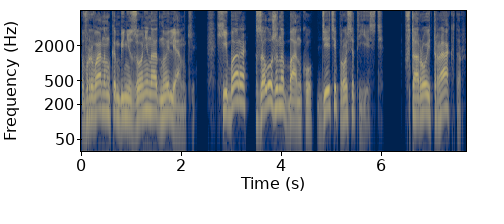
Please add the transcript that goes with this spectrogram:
в рваном комбинезоне на одной лямке. Хибара заложена банку, дети просят есть. Второй трактор.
